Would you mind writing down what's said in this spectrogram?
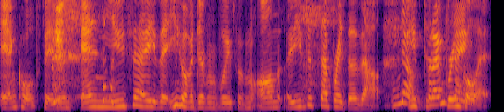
and cult statements, and you say that you have a different belief system on. You have to separate those out. No, you have to but I'm sprinkle saying- it.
